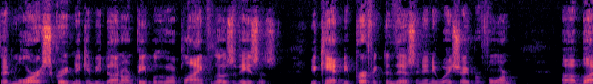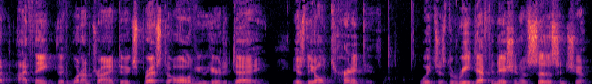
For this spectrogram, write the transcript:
that more scrutiny can be done on people who are applying for those visas. You can't be perfect in this in any way, shape, or form. Uh, but I think that what I'm trying to express to all of you here today is the alternative, which is the redefinition of citizenship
